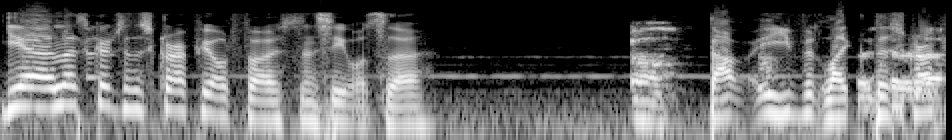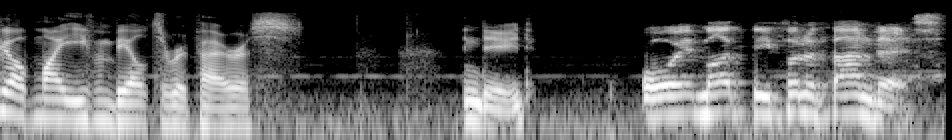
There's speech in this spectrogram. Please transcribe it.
Yeah, let's go to the scrapyard first and see what's there. Oh, That even like the Okay, that- scrapyard uh, might even be able to repair us. Indeed. or it might be full of bandits.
